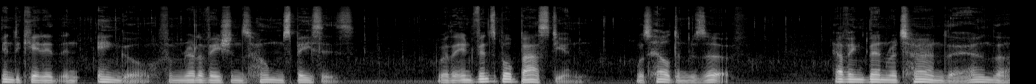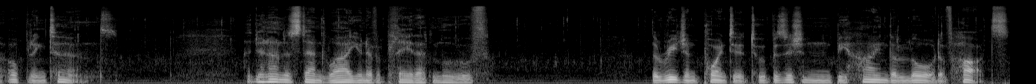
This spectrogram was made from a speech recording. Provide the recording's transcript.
indicated an angle from Revelation's home spaces, where the invincible bastion was held in reserve, having been returned there in the opening turns. I do not understand why you never play that move. The regent pointed to a position behind the Lord of Hearts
